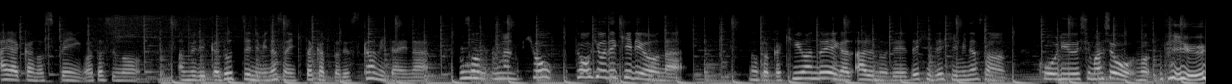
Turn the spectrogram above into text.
綾香のスペイン私のアメリカどっちに皆さん行きたかったですか？みたいなうんそんな票投票できるようなのとか Q&A があるのでぜひぜひ皆さん交流しましょうのっていう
